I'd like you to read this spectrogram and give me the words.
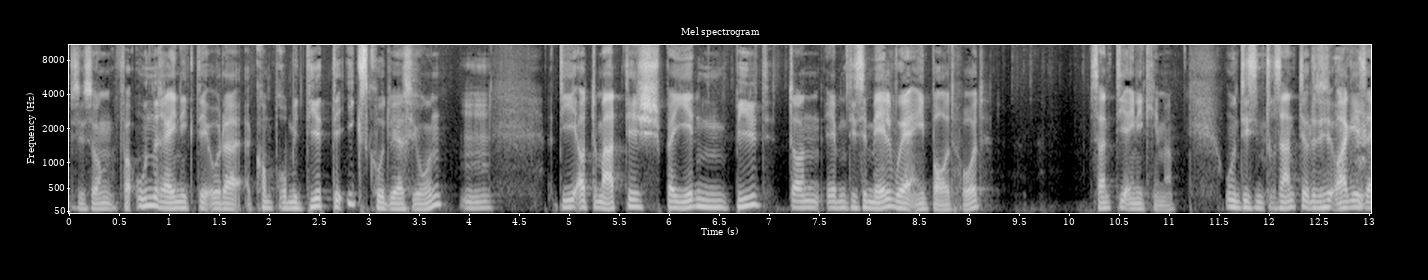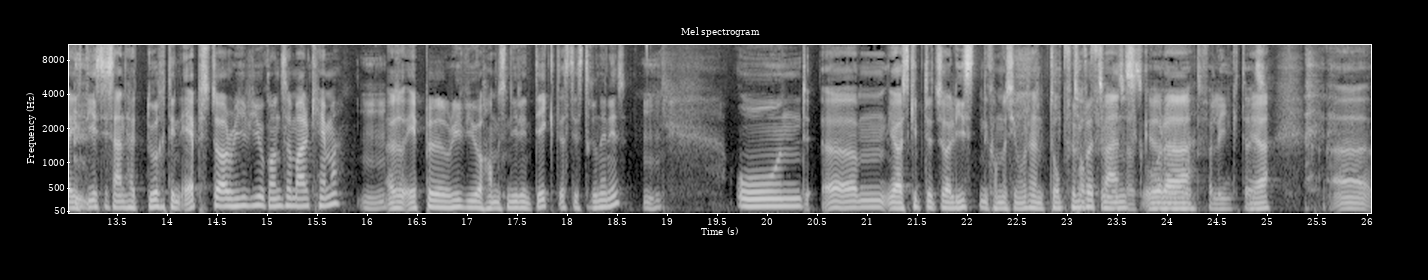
wie sagen, verunreinigte oder kompromittierte Xcode-Version, Mhm. die automatisch bei jedem Bild dann eben diese Malware einbaut hat, sind die reingekommen. Und das Interessante oder das Orge ist eigentlich das, die sind halt durch den App Store Review ganz normal gekommen. Also Apple Review haben es nicht entdeckt, dass das drinnen ist. Mhm. Und ähm, ja, es gibt jetzt so eine Liste, kann man sich anschauen, Top 25 gell, oder wird verlinkt. Ja. Äh,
